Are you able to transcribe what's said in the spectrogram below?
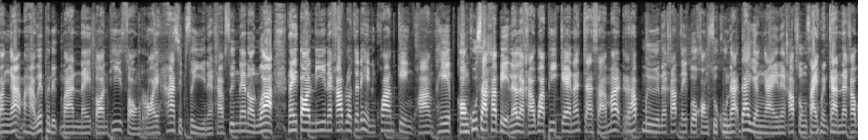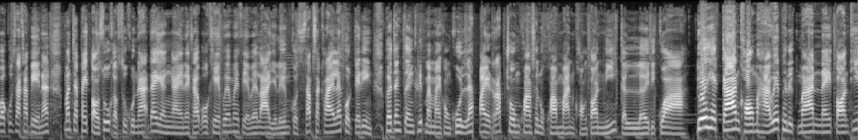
มังงะมหาเวทผนึกมารในตอนที่ 254 นะครับซึ่งแน่นอนว่าในตอนนี้นะครับเราจะได้เห็นความเก่งความเทพของคุซาคาเบะแล้วแหละครับว่าพี่แกนั้นจะสามารถรับมือนะครับในตัวของสุคุนะได้ยังไงนะครับสงสัยเหมือนกันนะครับว่าคุซาคาเบะนั้นมันจะไปต่อสู้กับสุคุนะได้ยังไงนะครับโอเค เพื่อไม่เสียเวลาอย่าลืมกด subscribe และกดกระดิ่ง เพื่อแจ้งเตือนคลิปใหม่ๆของคุณ และไปรับชมความสนุกความมันของตอนนี้กันเลยดีกว่า ด้วยเหตุการณ์ของมหาเวทผนึกมารในตอนที่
